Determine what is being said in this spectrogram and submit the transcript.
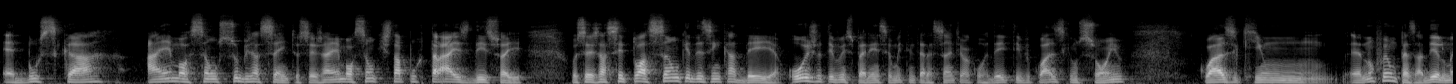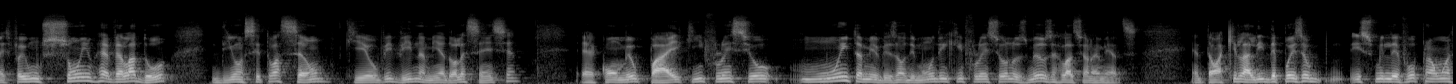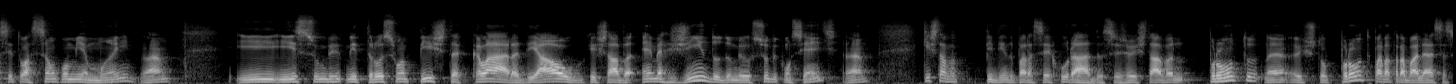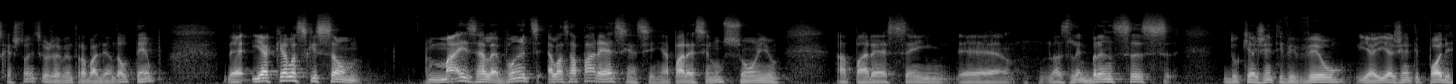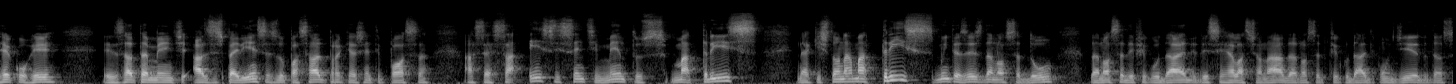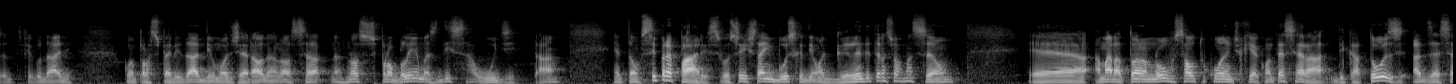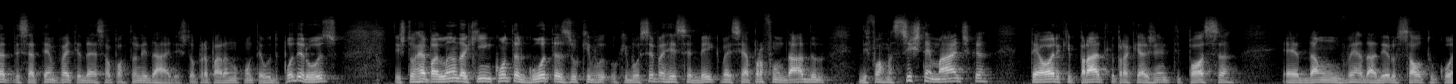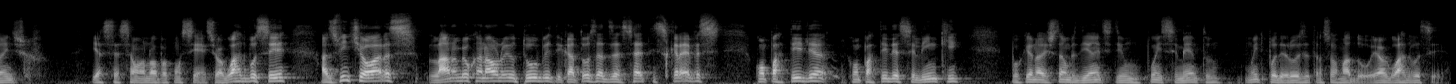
é buscar a emoção subjacente, ou seja, a emoção que está por trás disso aí, ou seja, a situação que desencadeia. Hoje eu tive uma experiência muito interessante, eu acordei, tive quase que um sonho, quase que um, é, não foi um pesadelo, mas foi um sonho revelador de uma situação que eu vivi na minha adolescência é, com o meu pai, que influenciou muito a minha visão de mundo e que influenciou nos meus relacionamentos. Então aquilo ali, depois eu, isso me levou para uma situação com minha mãe, né? E isso me, trouxe uma pista clara de algo que estava emergindo do meu subconsciente, né? que estava pedindo para ser curado, ou seja, eu estava pronto, né? eu estou pronto para trabalhar essas questões que eu já venho trabalhando há tempo, né? e aquelas que são mais relevantes, elas aparecem assim, aparecem num sonho, aparecem é, nas lembranças do que a gente viveu, e aí a gente pode recorrer exatamente as experiências do passado para que a gente possa acessar esses sentimentos matriz, né, que estão na matriz, muitas vezes, da nossa dor, da nossa dificuldade de se relacionar, da nossa dificuldade com o dinheiro, da nossa dificuldade com a prosperidade de um modo geral, da nossa, dos nossos problemas de saúde. Tá? Então se prepare, se você está em busca de uma grande transformação, é, a Maratona Novo Salto Quântico, que acontecerá de 14 a 17 de setembro, vai te dar essa oportunidade. Estou preparando um conteúdo poderoso, estou revelando aqui em conta-gotas o que, o que você vai receber, que vai ser aprofundado de forma sistemática, teórica e prática, para que a gente possa é, dar um verdadeiro salto quântico e acessar uma nova consciência. Eu aguardo você às 20 horas, lá no meu canal no YouTube, de 14 a 17. Inscreve-se, compartilha, compartilha esse link porque nós estamos diante de um conhecimento muito poderoso e transformador. Eu aguardo você.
